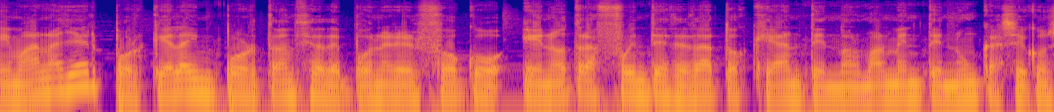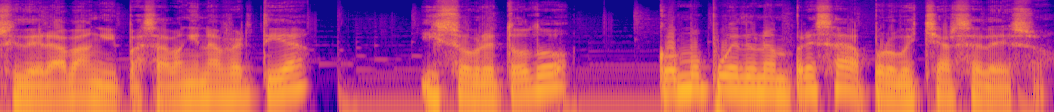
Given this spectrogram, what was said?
iManager, por qué la importancia de poner el foco en otras fuentes de datos que antes normalmente nunca se consideraban y pasaban inadvertidas, y sobre todo, cómo puede una empresa aprovecharse de eso.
